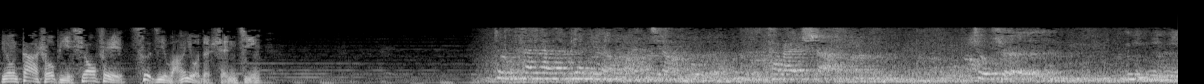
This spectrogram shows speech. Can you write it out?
用大手笔消费刺激网友的神经。就是拍一下他店面的环境，拍拍车，就是你你你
